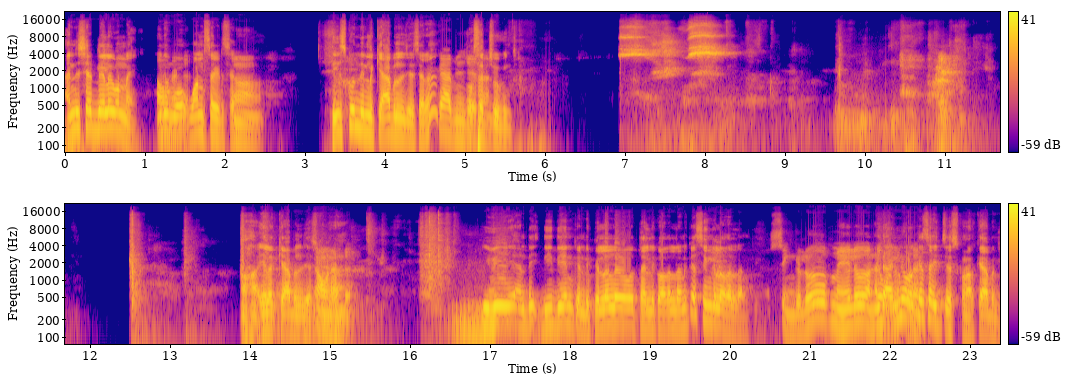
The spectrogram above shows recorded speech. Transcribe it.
అన్ని షెడ్లు ఇలాగ ఉన్నాయి. ఇది. వన్ సైడ్ సెట్ తీసుకుని దీనిలో క్యాబిన్లు చేశారా? క్యాబిన్ ఒకసారి చేశాను. ఇలా క్యాబిన్లు చేశారు అవునండి. ఇవి అంటే ఇది దేనికండి? పిల్లలు తల్లికి వదలడానికి సింగిల్ వదలడానికి? సింగిల్ మేలు అన్ని అంటే అన్ని వదులుకోవడానికి. ఒకే సైజ్ చేసుకున్నారు క్యాబిన్?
